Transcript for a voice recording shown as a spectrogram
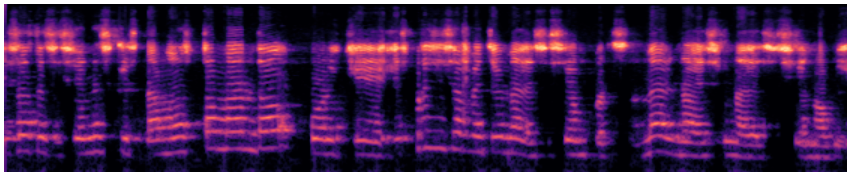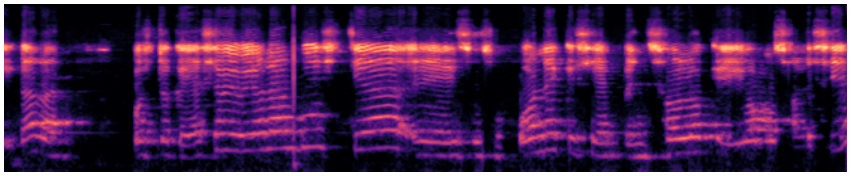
esas decisiones que estamos tomando, porque es precisamente una decisión personal, no es una decisión obligada, puesto que ya se vivió la angustia, eh, se supone que se pensó lo que íbamos a decir,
